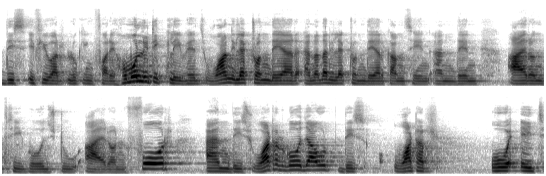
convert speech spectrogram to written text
this if you are looking for a homolytic cleavage one electron there another electron there comes in and then iron 3 goes to iron 4 and this water goes out this water OH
